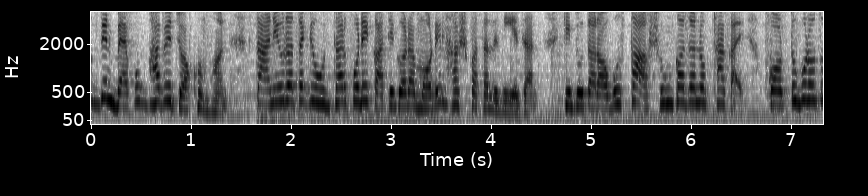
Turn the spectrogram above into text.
উদ্দিন ব্যাপকভাবে জখম হন। স্থানীয়রা তাকে উদ্ধার করে কাটিগড়া মডেল হাসপাতালে নিয়ে যান। কিন্তু তার অবস্থা আশঙ্কাজনক থাকায় কর্তব্যরত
